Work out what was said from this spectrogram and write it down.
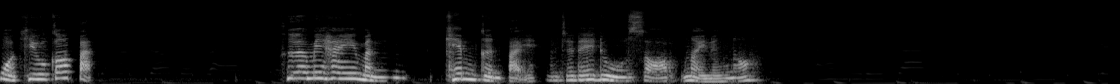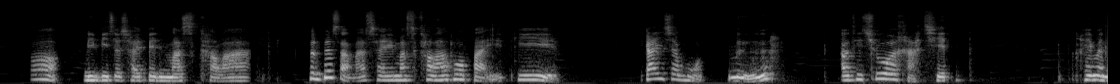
หัวคิ้วก็ปัด เพื่อไม่ให้มัน เข้มเกินไป มันจะได้ดูซอฟต์หน่อยหนึ่งเนาะก็บีบีจะใช้เป็นมัสคาร่าเพื่อนๆสามารถใช้มัสคาร่าทั่วไปที่ใกล้จะหมดหรือเอาทิชชู่ค่ะ เช็ด ให้มัน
